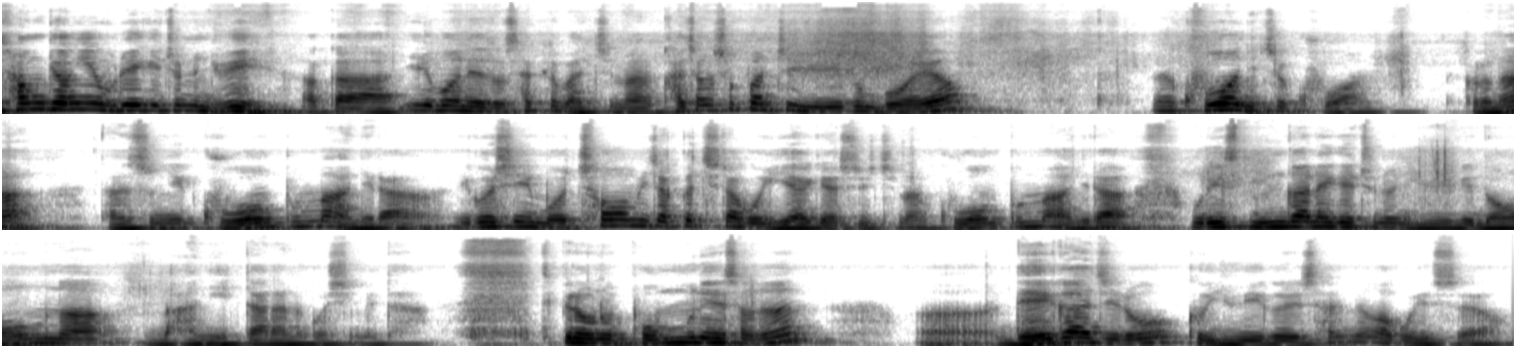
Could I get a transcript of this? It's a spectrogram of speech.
성경이 우리에게 주는 유익, 아까 1번에도 살펴봤지만 가장 첫 번째 유익은 뭐예요? 구원이죠, 구원. 그러나 단순히 구원뿐만 아니라 이것이 뭐 처음이자 끝이라고 이야기할 수 있지만 구원뿐만 아니라 우리 인간에게 주는 유익이 너무나 많이 있다라는 것입니다. 특별히 오늘 본문에서는 어, 네 가지로 그 유익을 설명하고 있어요.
